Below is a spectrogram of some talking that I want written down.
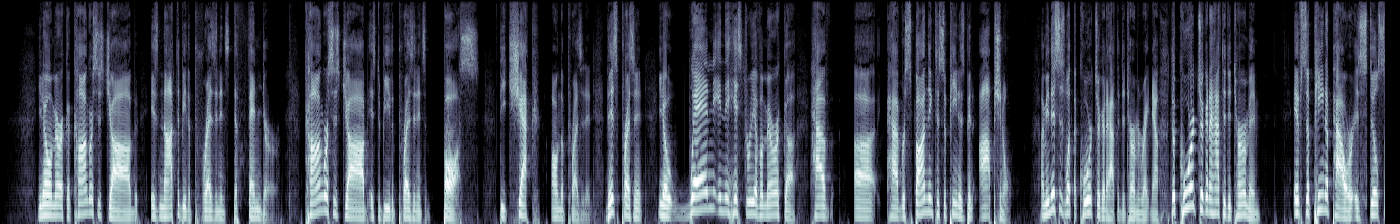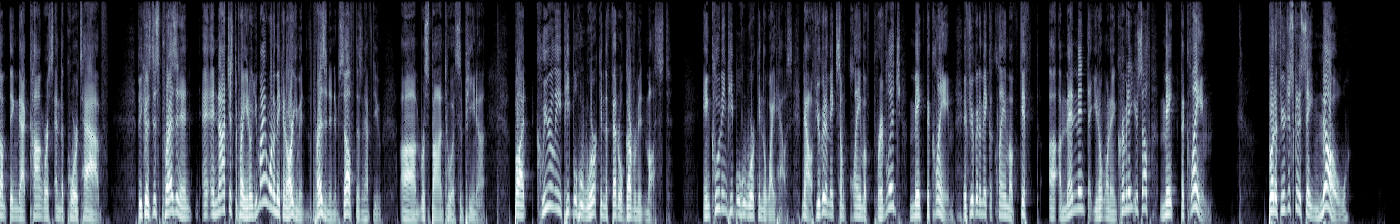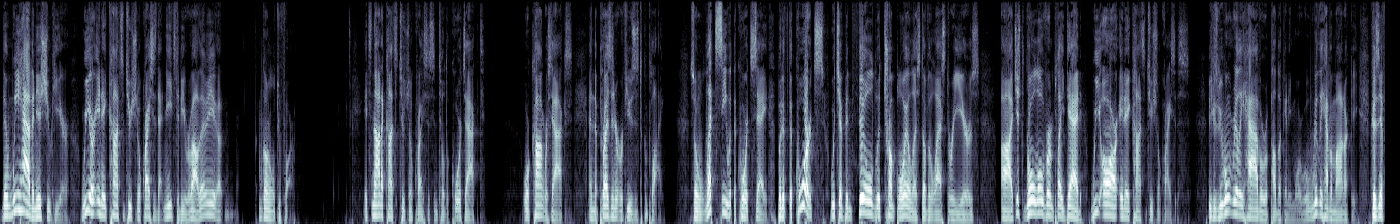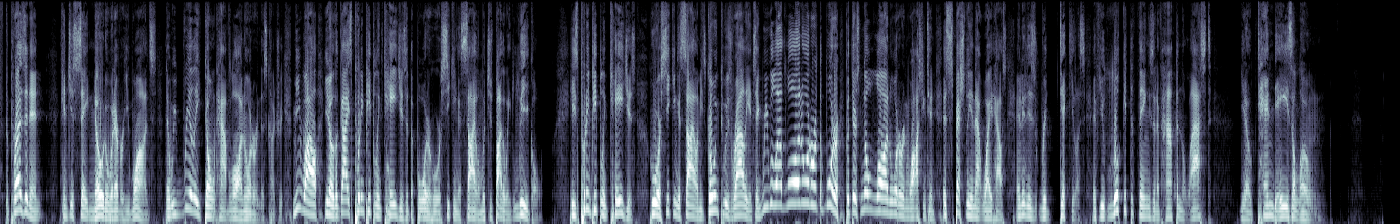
You know, America, Congress's job is not to be the president's defender. Congress's job is to be the president's boss, the check on the president. This president, you know, when in the history of America have uh, have responding to subpoenas been optional? I mean, this is what the courts are going to have to determine right now. The courts are going to have to determine if subpoena power is still something that Congress and the courts have. Because this president, and not just the president, you know, you might want to make an argument the president himself doesn't have to um, respond to a subpoena. But clearly, people who work in the federal government must, including people who work in the White House. Now, if you're going to make some claim of privilege, make the claim. If you're going to make a claim of Fifth uh, Amendment that you don't want to incriminate yourself, make the claim. But if you're just going to say no, then we have an issue here. We are in a constitutional crisis that needs to be resolved. I mean, uh, I'm going a little too far. It's not a constitutional crisis until the courts act or Congress acts and the president refuses to comply. So let's see what the courts say. But if the courts, which have been filled with Trump loyalists over the last three years, uh, just roll over and play dead, we are in a constitutional crisis because we won't really have a republic anymore. We'll really have a monarchy. Because if the president can just say no to whatever he wants, then we really don't have law and order in this country. Meanwhile, you know, the guy's putting people in cages at the border who are seeking asylum, which is, by the way, legal. He's putting people in cages who are seeking asylum. He's going to his rally and saying, We will have law and order at the border. But there's no law and order in Washington, especially in that White House. And it is ridiculous. If you look at the things that have happened the last, you know, 10 days alone,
